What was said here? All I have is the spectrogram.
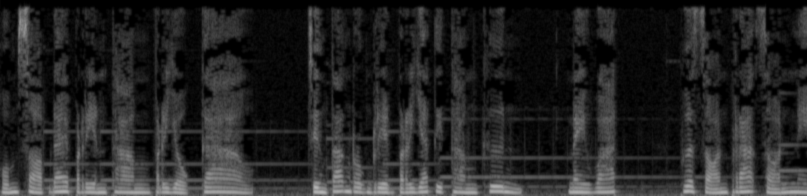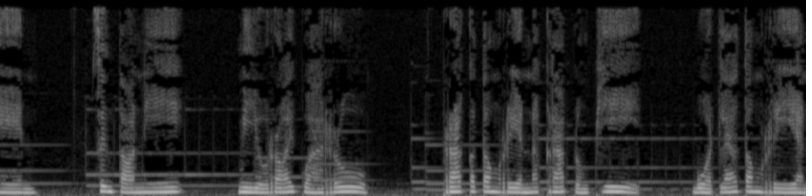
ผมสอบได้ปรริญญาธรรมประโยคเก้าจึงตั้งโรงเรียนปริยัติธรรมขึ้น ในวัด เพื่อสอนพระสอนเนน ซึ่งตอนนี้มีอยู่ร้อยกว่ารูป พระก็ต้องเรียนนะครับหลวงพี่ บวชแล้วต้องเรียน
